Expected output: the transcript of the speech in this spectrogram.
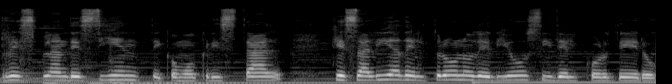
resplandeciente como cristal, que salía del trono de Dios y del Cordero.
